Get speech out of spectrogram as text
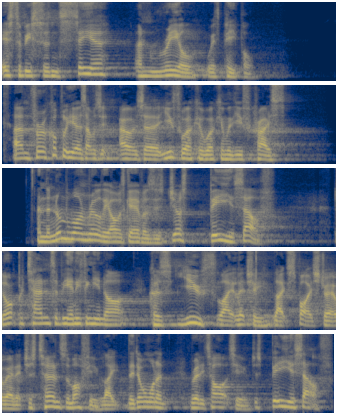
is to be sincere and real with people. Um, for a couple of years, I was, I was a youth worker working with Youth for Christ. And the number one rule he always gave us is just be yourself. Don't pretend to be anything you're not, because youth, like literally, like spot it straight away and it just turns them off you. Like they don't want to really talk to you. Just be yourself.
